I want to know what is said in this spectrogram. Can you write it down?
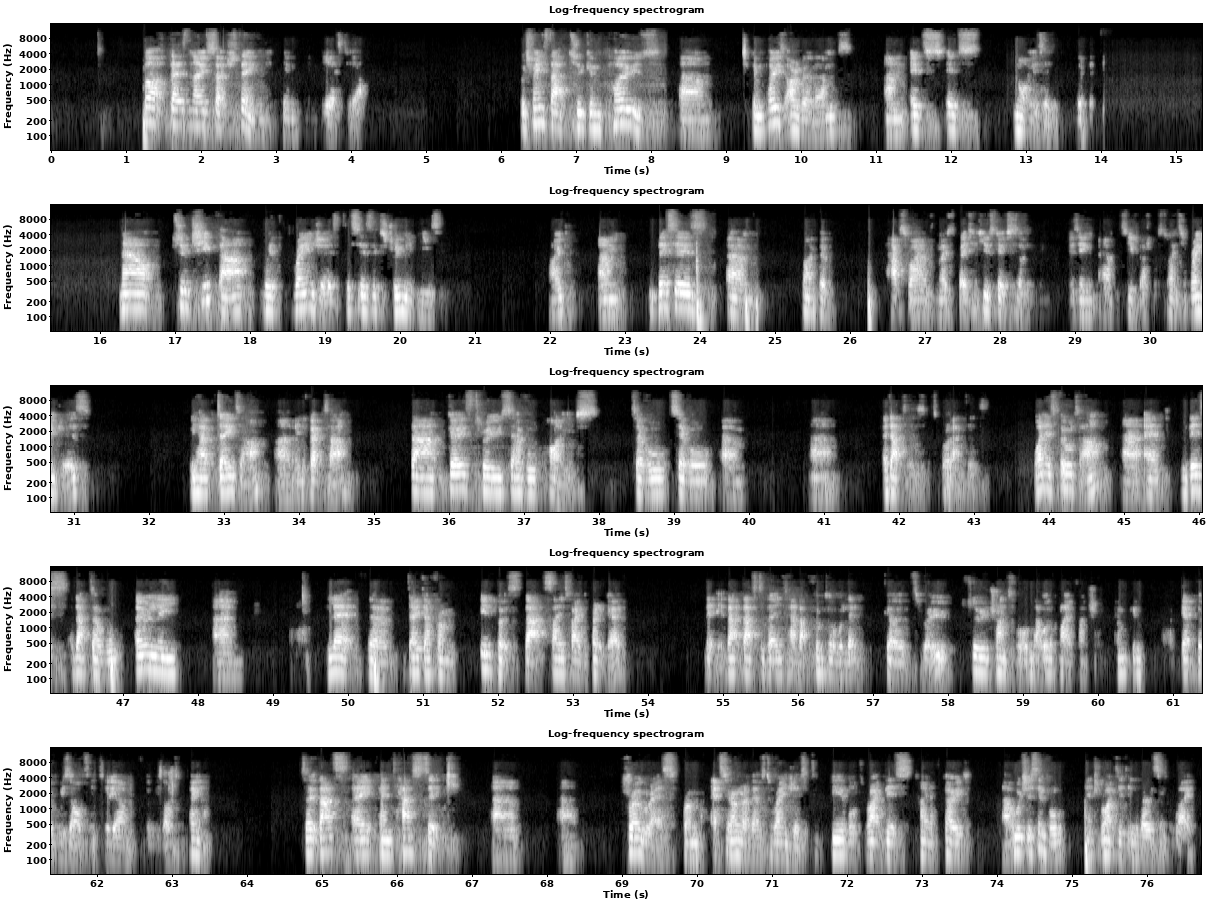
But there's no such thing in the STL which means that to compose um, to compose algorithms, um, it's it's not easy. Now, to achieve that with ranges, this is extremely easy, right? Um, this is um, like the perhaps one of the most basic use cases of using um, C++20 ranges. We have data um, in a vector that goes through several pipes, several several um, uh, adapters, called adapters. One is filter, uh, and this adapter will only um, let the data from inputs that satisfy the predicate, that, that's the data that filter will let go through to transform, that will apply a function, and we can get the results into um, the results container. So that's a fantastic um, uh, progress from algorithms to ranges to be able to write this kind of code, uh, which is simple, and to write it in a very simple way.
